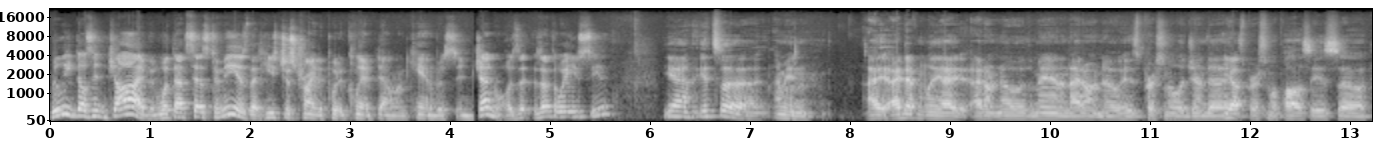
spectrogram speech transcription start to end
really doesn't jive. And what that says to me is that he's just trying to put a clamp down on cannabis in general. Is that, is that the way you see it? Yeah, it's a. I mean, I, I definitely I, I don't know the man and I don't know his personal agenda, Yeah. his personal policies. So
